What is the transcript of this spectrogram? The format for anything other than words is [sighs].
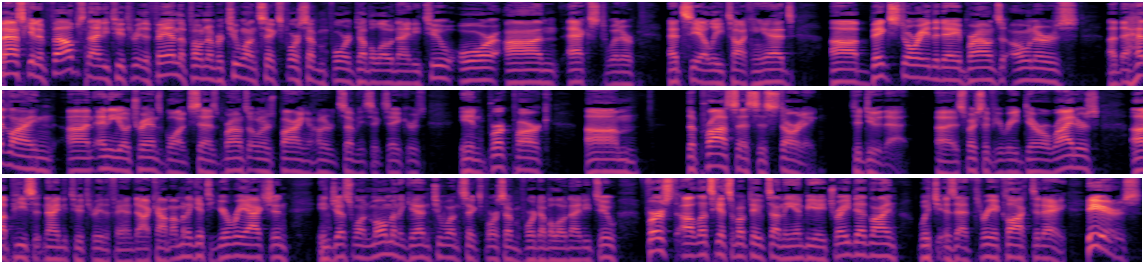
Baskin and Phelps, 92.3 The Fan. The phone number 216-474-0092 or on X, Twitter, at CLE Talking Heads. Uh, big story of the day, Browns owners. Uh, the headline on NEO Transblog says Browns owners buying 176 acres in Brook Park. Um, the process is starting to do that uh, especially if you read Daryl Ruiter's uh, piece at 923thefan.com. I'm going to get to your reaction in just one moment. Again, 216 474 0092. First, uh, let's get some updates on the NBA trade deadline, which is at 3 o'clock today. Here's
